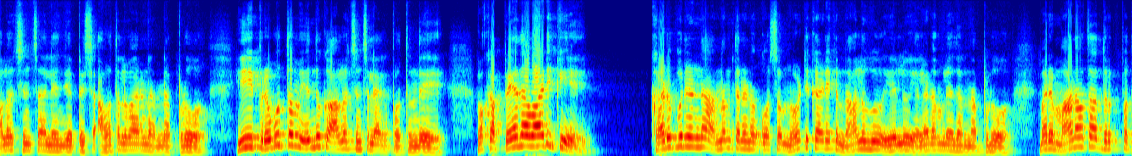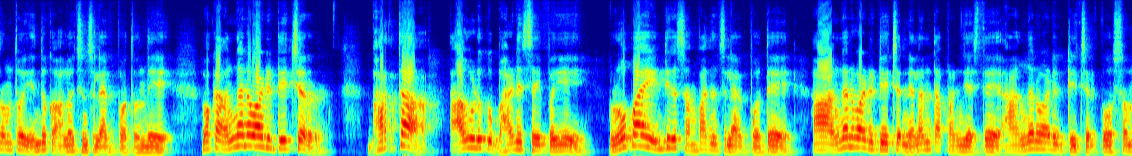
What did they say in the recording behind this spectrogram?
ఆలోచించాలి అని చెప్పేసి అవతల వారిని అన్నప్పుడు ఈ ప్రభుత్వం ఎందుకు ఆలోచించలేకపోతుంది? ఒక పేదవాడికి కడుపు నిండా అన్నం తినడం కోసం నోటికాడికి నాలుగు ఏళ్ళు వెళ్ళడం లేదన్నప్పుడు మరి మానవతా దృక్పథంతో ఎందుకు ఆలోచించలేకపోతుంది? ఒక అంగన్వాడీ టీచర్ భర్త తాగుడుకు బానిసైపోయి రూపాయి ఇంటికి సంపాదించలేకపోతే ఆ అంగన్వాడీ టీచర్ నెలంతా పనిచేస్తే ఆ అంగన్వాడీ టీచర్ కోసం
